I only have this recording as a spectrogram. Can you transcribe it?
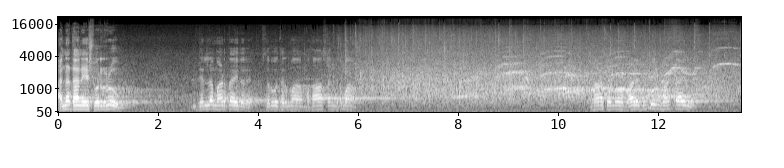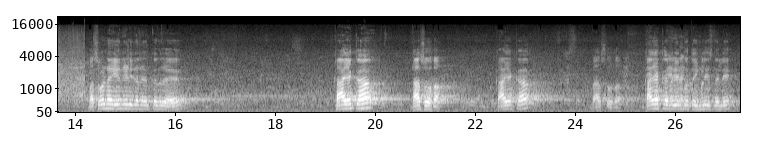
ಅನ್ನದಾನೇಶ್ವರರು ಇದೆಲ್ಲ ಮಾಡ್ತಾ ಇದ್ದಾರೆ. ಸರ್ವಧರ್ಮ ಮಹಾಸಂಗಮ. ಮಹಾಸಂಗಮ ಭಾಳ ಮುಂದೂರು ಮಾಡ್ತಾ ಇರಿ. ಬಸವಣ್ಣ ಏನು ಹೇಳಿದ್ದಾನೆ ಅಂತಂದರೆ, ಕಾಯಕ ದಾಸೋಹ. ಕಾಯಕ ದಾಸೋಹ. ಕಾಯಕ ಅಂದ್ರೆ ಏನು ಗೊತ್ತಾ ಇಂಗ್ಲೀಷ್ನಲ್ಲಿ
